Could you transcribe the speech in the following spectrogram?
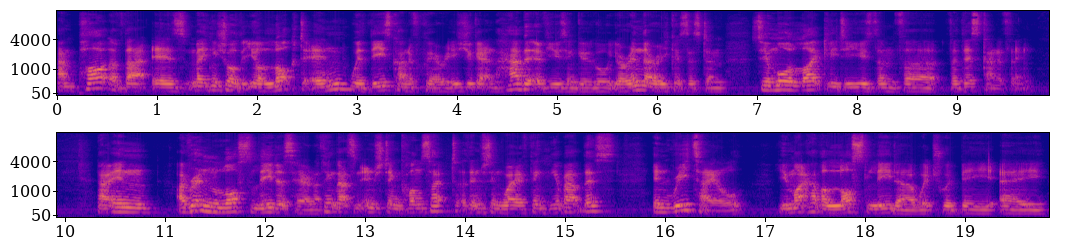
And part of that is making sure that you're locked in with these kind of queries, you get in the habit of using Google, you're in their ecosystem, so you're more likely to use them for, for this kind of thing. Now in, I've written loss leaders here, and I think that's an interesting concept, an interesting way of thinking about this. In retail, you might have a loss leader, which would be a,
